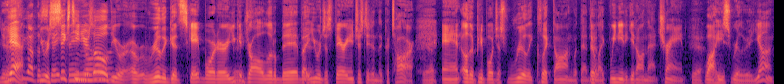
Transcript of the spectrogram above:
Yeah, Yeah. You you were 16 years going old. on. You were a really good skateboarder. You could draw a little bit, but Yeah. you were just very interested in the guitar. Yeah. And other people just really clicked on with that. They're Yeah. like, we need to get on that train Yeah. while he's really, really young.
